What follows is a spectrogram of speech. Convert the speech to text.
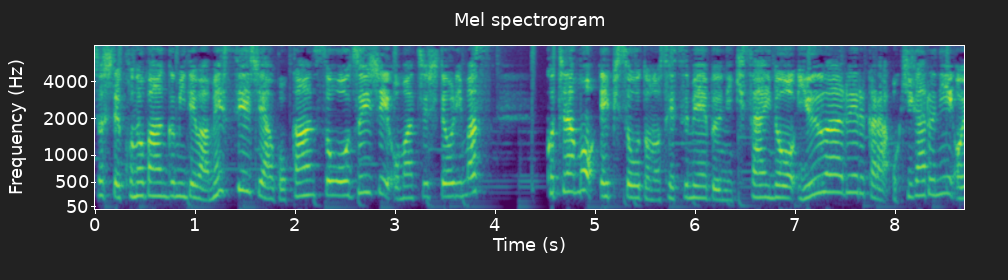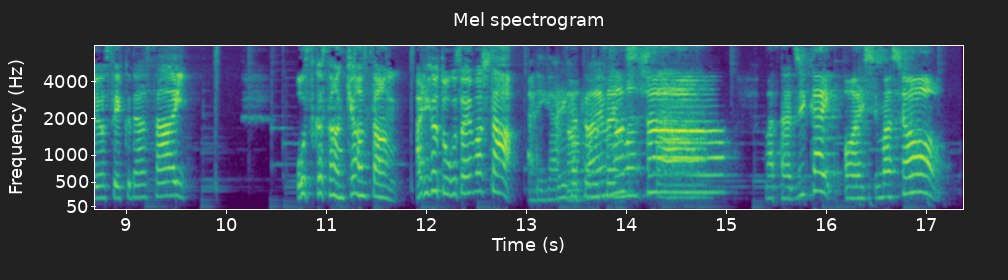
そしてこの番組ではメッセージやご感想を随時お待ちしております。こちらもエピソードの説明文に記載の URL からお気軽にお寄せください。大塚さん、キャンさん、ありがとうございました。ありがとうございましたまた次回お会いしましょう。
